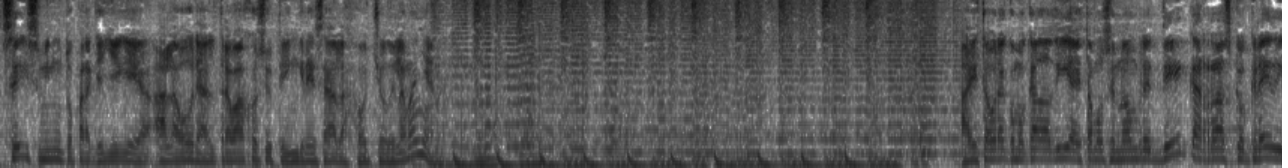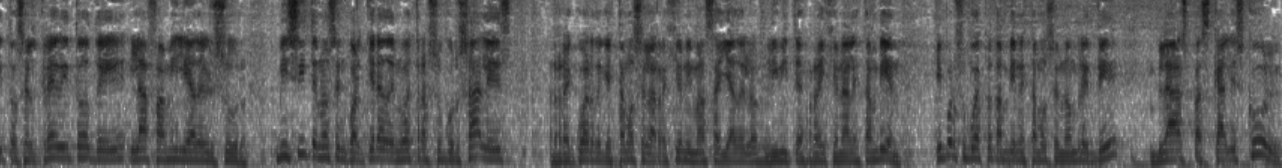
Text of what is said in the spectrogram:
Seis minutos para que llegue a la hora al trabajo si usted ingresa a las 8 de la mañana. A esta hora, como cada día, estamos en nombre de Carrasco Créditos, el crédito de la familia del sur. Visítenos en cualquiera de nuestras sucursales. Recuerde que estamos en la región y más allá de los límites regionales también. Y por supuesto también estamos en nombre de Blas Pascal School.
